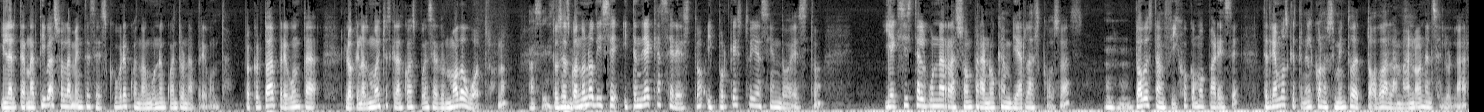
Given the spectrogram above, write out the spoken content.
Y la alternativa solamente se descubre cuando uno encuentra una pregunta. Porque toda pregunta lo que nos muestra es que las cosas pueden ser de un modo u otro, ¿no? Entonces, cuando uno dice, y tendría que hacer esto, ¿y por qué estoy haciendo esto? ¿Y existe alguna razón para no cambiar las cosas? ¿Todo es tan fijo como parece? ¿Tendríamos que tener el conocimiento de todo a la mano en el celular?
